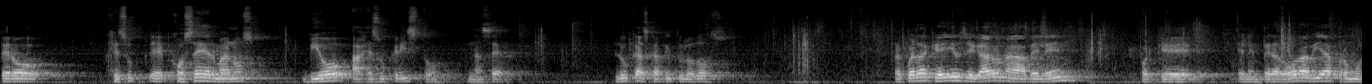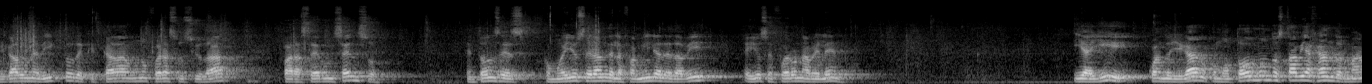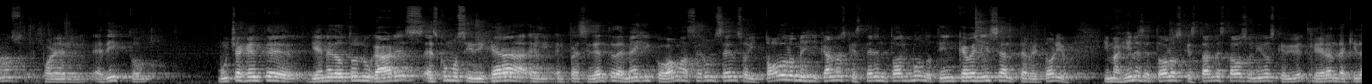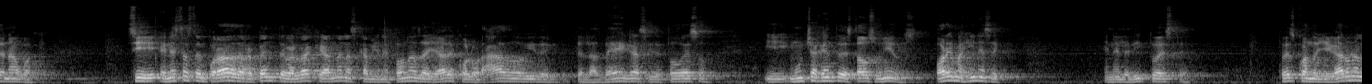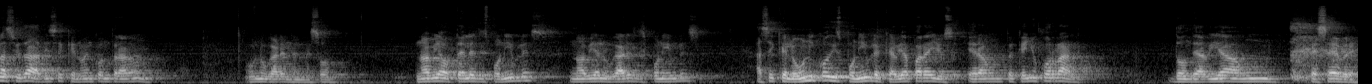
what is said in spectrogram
pero eh, José, hermanos, vio a Jesucristo nacer. Lucas capítulo 2. Recuerda que ellos llegaron a Belén porque el emperador había promulgado un edicto de que cada uno fuera a su ciudad para hacer un censo. Entonces, como ellos eran de la familia de David, ellos se fueron a Belén. Y allí, cuando llegaron, como todo el mundo está viajando, hermanos, por el edicto, mucha gente viene de otros lugares. Es como si dijera el, presidente de México, vamos a hacer un censo y todos los mexicanos que estén en todo el mundo tienen que venirse al territorio. Imagínense todos los que están de Estados Unidos que, que eran de aquí de Anáhuac. Sí, en estas temporadas de repente, ¿verdad? Que andan las camionetonas de allá de Colorado y de, de Las Vegas y de todo eso. Y mucha gente de Estados Unidos. Ahora imagínense en el edicto este, entonces, cuando llegaron a la ciudad, dice que no encontraron un lugar en el mesón. No había hoteles disponibles, no había lugares disponibles. Así que lo único disponible que había para ellos era un pequeño corral donde había un pesebre,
